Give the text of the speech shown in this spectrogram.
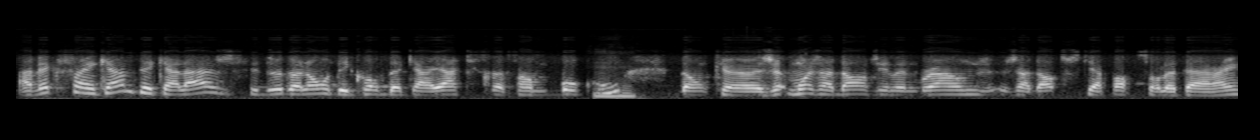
avec cinq ans de décalage, ces deux gars ont des courbes de carrière qui se ressemblent beaucoup. Mhm. Donc, euh, moi, j'adore Jalen Brown, j'adore tout ce qu'il apporte sur le terrain,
